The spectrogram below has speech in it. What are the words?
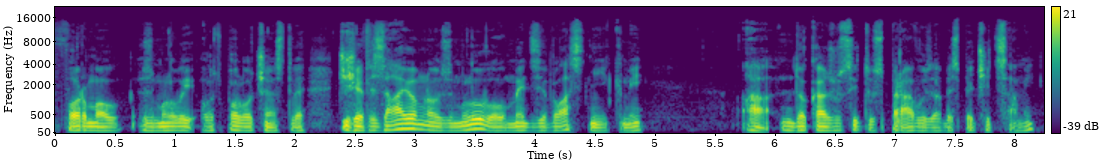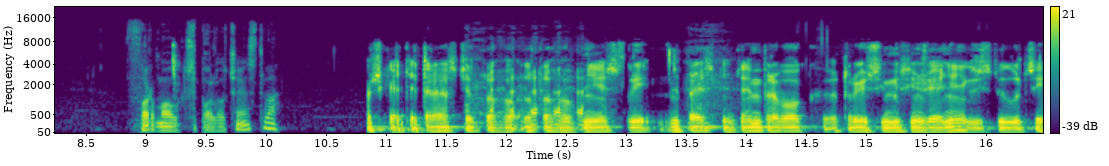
formou zmluvy o spoločenstve, čiže vzájomnou zmluvou medzi vlastníkmi a dokážu si tú správu zabezpečiť sami formou spoločenstva? Počkajte, teraz ste toho, do toho vniesli presne ten prvok, ktorý si myslím, že je neexistujúci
